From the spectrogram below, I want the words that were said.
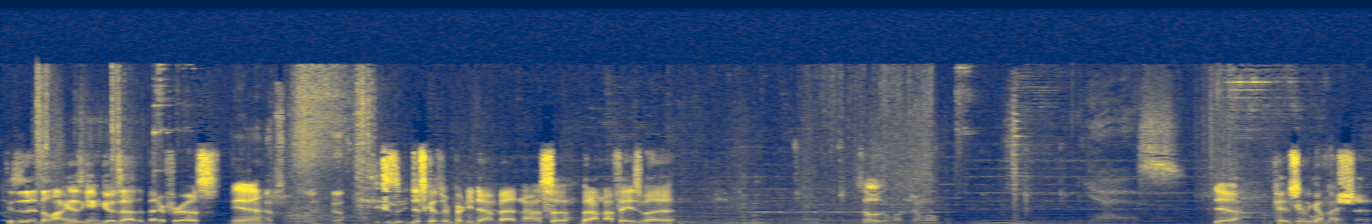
because the longer this game goes out, the better for us. Yeah. Absolutely. Yeah. Because just because they're pretty down bad now, so but I'm not phased by it. Mm-hmm. Still in left jungle. Mm, yes. Yeah. Okay, so get they got my warded. shit.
